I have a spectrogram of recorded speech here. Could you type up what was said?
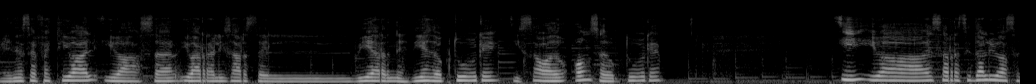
En ese festival iba a ser, iba a realizarse el viernes 10 de octubre y sábado 11 de octubre. Y iba ese recital iba a ce-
